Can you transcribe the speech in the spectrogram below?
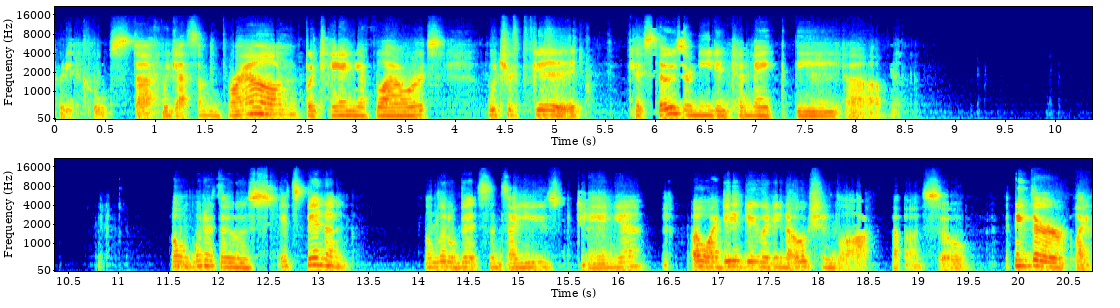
pretty cool stuff. We got some brown Botania flowers, which are good because those are needed to make the, um... oh, what are those? It's been a, a little bit since I used Tanya. Oh, I did do it in Ocean Block, uh, so I think they're like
